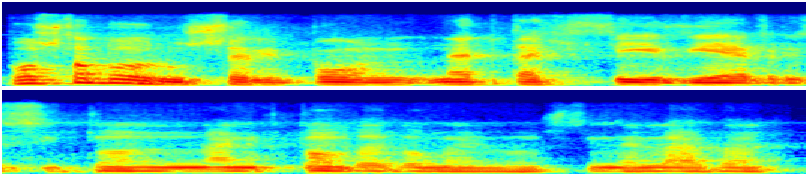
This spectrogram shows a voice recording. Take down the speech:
Πώς θα μπορούσε λοιπόν να επιταχυθεί η διεύρυνση των ανοιχτών δεδομένων στην Ελλάδα,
